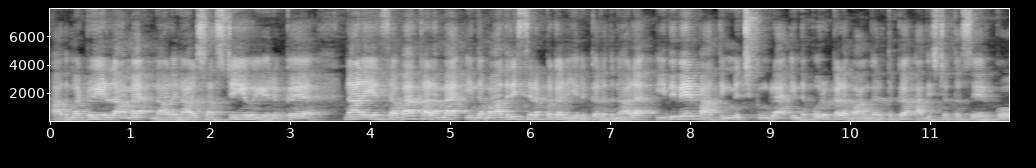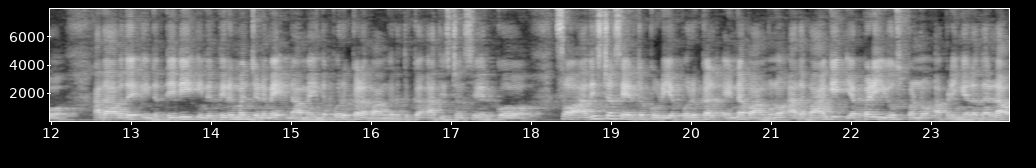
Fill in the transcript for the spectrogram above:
அது மட்டும் இல்லாமல் நாளை நாள் சஷ்டியும் இருக்குது நாளைய செவ்வாய்க்கிழமை இந்த மாதிரி சிறப்புகள் இருக்கிறதுனால இதுவே பார்த்தீங்கன்னு வச்சுக்கோங்களேன் இந்த பொருட்களை வாங்கிறதுக்கு அதிர்ஷ்டத்தை சேர்க்கும். அதாவது இந்த திதி இந்த திருமஞ்சனமே நாம் இந்த பொருட்களை வாங்கிறதுக்கு அதிர்ஷ்டம் சேர்க்கும். ஸோ அதிர்ஷ்டம் சேர்க்கக்கூடிய பொருட்கள் என்ன வாங்கணும் அதை வாங்கி எப்படி யூஸ் பண்ணும் அப்படிங்கிறதெல்லாம்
